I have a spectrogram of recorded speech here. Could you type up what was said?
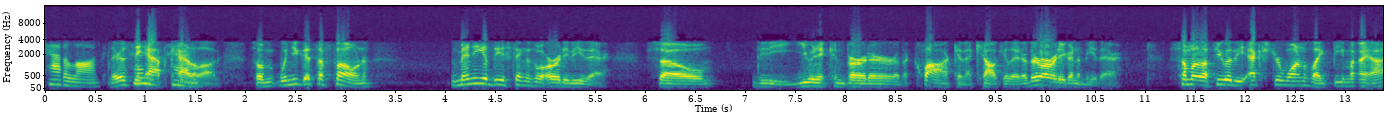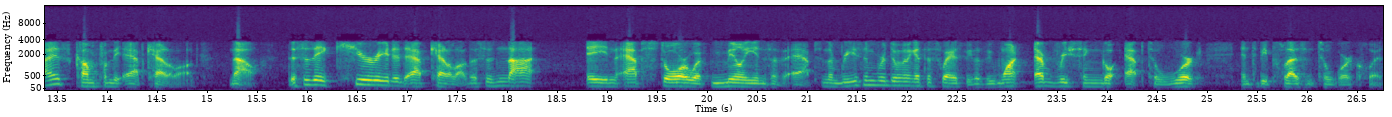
catalog. There's the app 10. catalog. So when you get the phone, many of these things will already be there. So the unit converter or the clock and the calculator, they're already going to be there. Some of the few of the extra ones, like Be My Eyes, come from the app catalog. Now, this is a curated app catalog. This is not an app store with millions of apps. And the reason we're doing it this way is because we want every single app to work and to be pleasant to work with.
